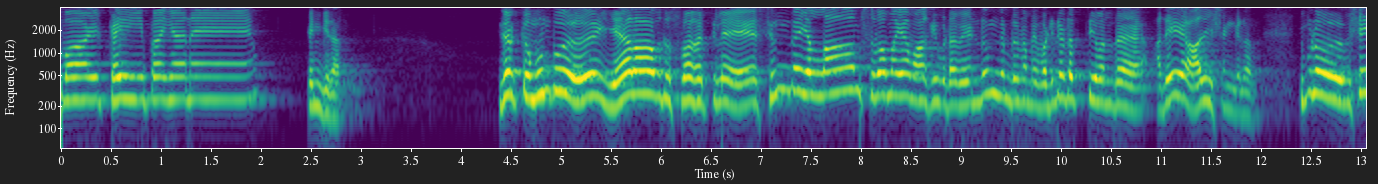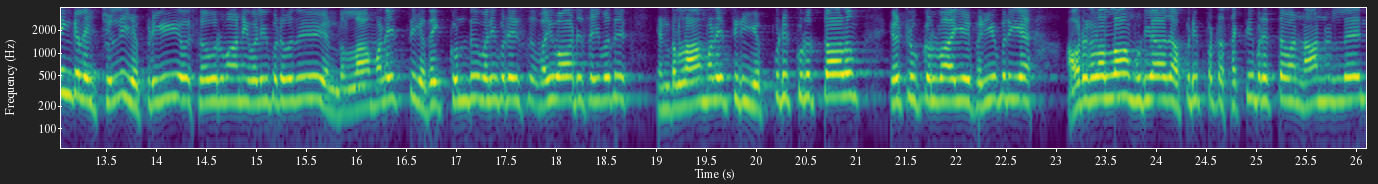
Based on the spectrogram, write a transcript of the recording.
வாழ்க்கை பயனே என்கிறார். இதற்கு முன்பு ஏழாவது ஸ்லோகத்திலே சிந்தையெல்லாம் சிவமயமாகிவிட வேண்டும் என்று நம்மை வழிநடத்தி வந்த அதே ஆதிசங்கரர். இவ்வளவு விஷயங்களை சொல்லி எப்படி சிவபெருமானை வழிபடுவது என்றெல்லாம் அழைத்து எதை கொண்டு வழிபடை வழிபாடு செய்வது என்றெல்லாம் அழைத்து நீ எப்படி கொடுத்தாலும் ஏற்றுக்கொள்வாயே பெரிய பெரிய அவர்களெல்லாம் முடியாது. அப்படிப்பட்ட சக்தி படைத்தவன் நான் இல்லேன்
